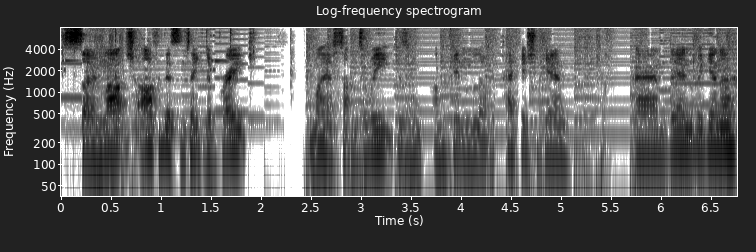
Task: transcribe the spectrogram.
so much. After this, I'm taking a break. I might have something to eat because I'm, I'm feeling a little bit peckish again, and then we're gonna.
